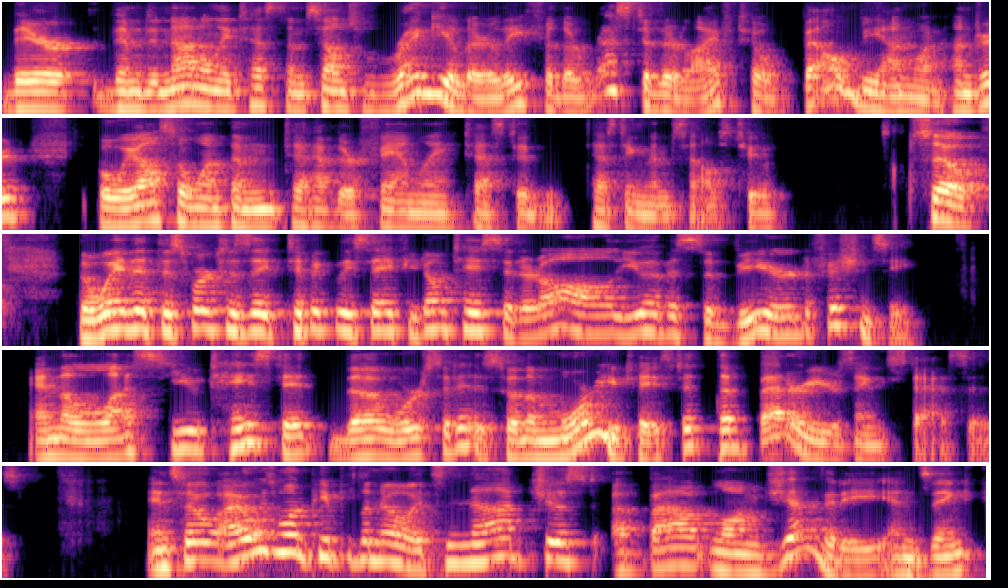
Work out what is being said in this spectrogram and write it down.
their them to not only test themselves regularly for the rest of their life till well beyond 100, but we also want them to have their family tested testing themselves too. So the way that this works is they typically say if you don't taste it at all, you have a severe deficiency. And the less you taste it, the worse it is. So the more you taste it, the better your zinc status is. And so I always want people to know it's not just about longevity and zinc,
